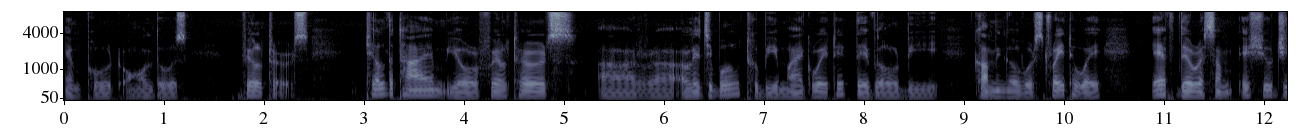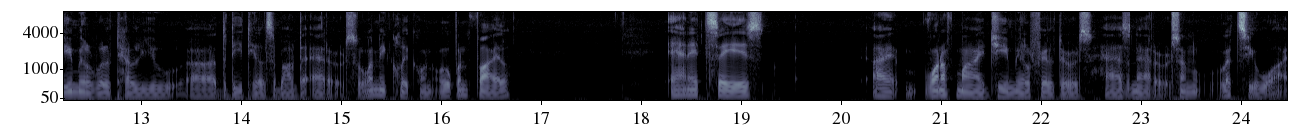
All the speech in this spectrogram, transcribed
import all those filters till the time your filters are uh, eligible to be migrated they will be coming over straight away. If there is some issue Gmail will tell you uh, the details about the error. So let me click on open file and it says I one of my Gmail filters has an error. So let's see why.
